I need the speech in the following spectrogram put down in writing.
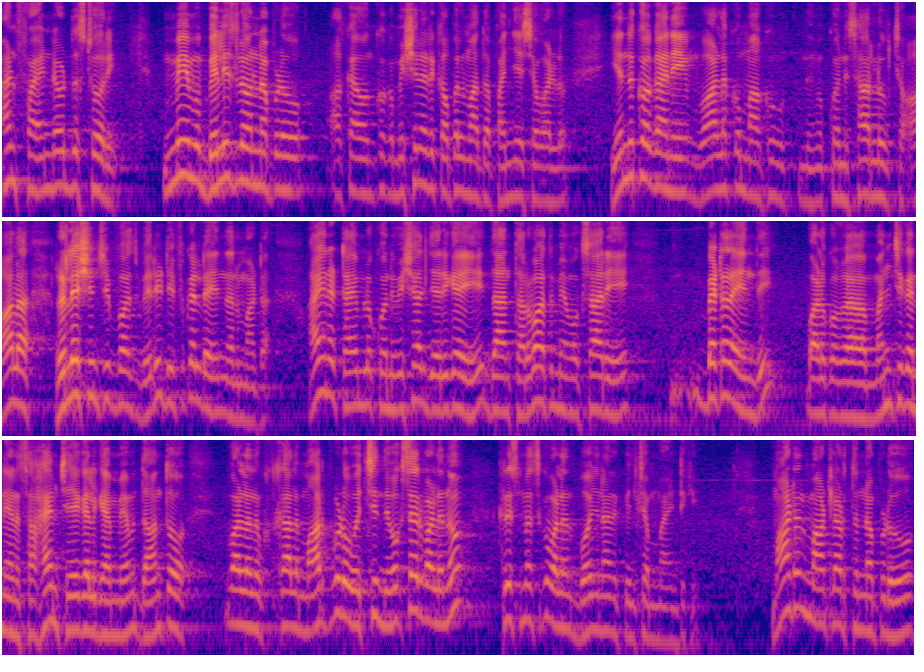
and find out the story మేము బెలీజ్లో ఉన్నప్పుడు ఒక ఇంకొక మిషనరీ కపుల్ మాతో పనిచేసేవాళ్ళు. ఎందుకో కానీ వాళ్ళకు మాకు కొన్నిసార్లు చాలా రిలేషన్షిప్ వాజ్ వెరీ డిఫికల్ట్ అయిందనమాట అయిన టైంలో కొన్ని విషయాలు జరిగాయి. దాని తర్వాత మేము ఒకసారి బెటర్ అయింది. వాళ్ళకు ఒక మంచిగా నేను సహాయం చేయగలిగాం మేము. దాంతో వాళ్ళ కాల మార్పు కూడా వచ్చింది. ఒకసారి వాళ్ళను క్రిస్మస్కి వాళ్ళని భోజనానికి పిలిచాం మా ఇంటికి. మాటలు మాట్లాడుతున్నప్పుడు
